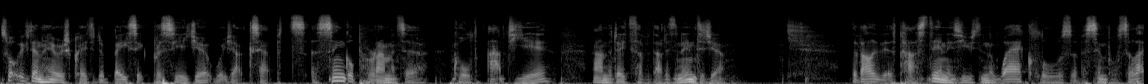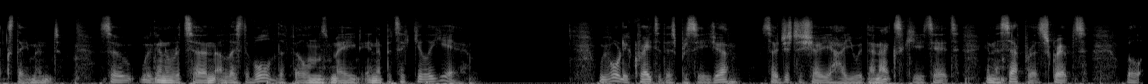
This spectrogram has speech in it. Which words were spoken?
So what we've done here is created a basic procedure which accepts a single parameter called at year, and the data type of that is an integer. The value that's passed in is used in the where clause of a simple select statement, so we're going to return a list of all of the films made in a particular year. We've already created this procedure, so just to show you how you would then execute it, in a separate script, we'll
